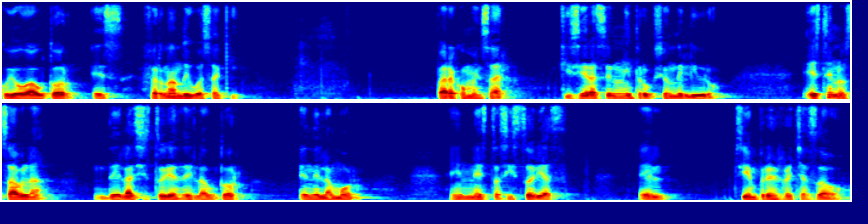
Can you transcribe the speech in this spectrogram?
cuyo autor es Fernando Iwasaki. Para comenzar, quisiera hacer una introducción del libro. Este nos habla de las historias del autor en el amor. En estas historias, él siempre es rechazado,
